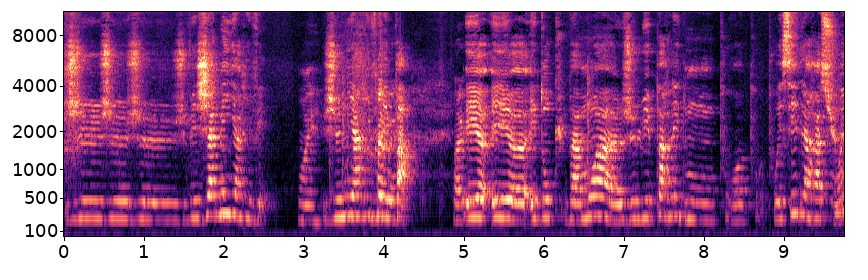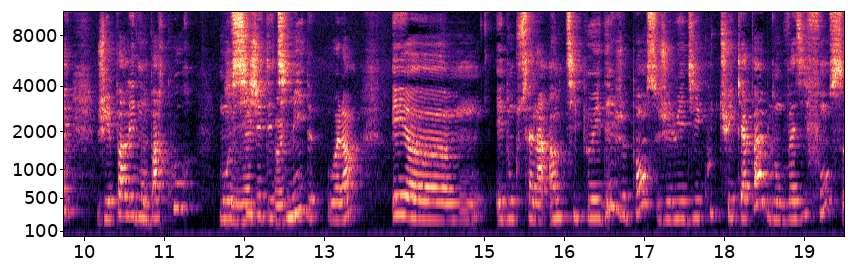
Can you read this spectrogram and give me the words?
Je, je, je, je vais jamais y arriver. Ouais. Je n'y arriverai pas. Ouais. Et, euh, et, et donc, bah, moi, je lui ai parlé de mon. Pour, pour, pour essayer de la rassurer, Ouais. je lui ai parlé de mon parcours. Moi aussi, j'étais Ouais. timide, voilà. Et, euh, et donc, ça l'a un petit peu aidé, je pense. Je lui ai dit écoute, tu es capable, donc vas-y, fonce.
